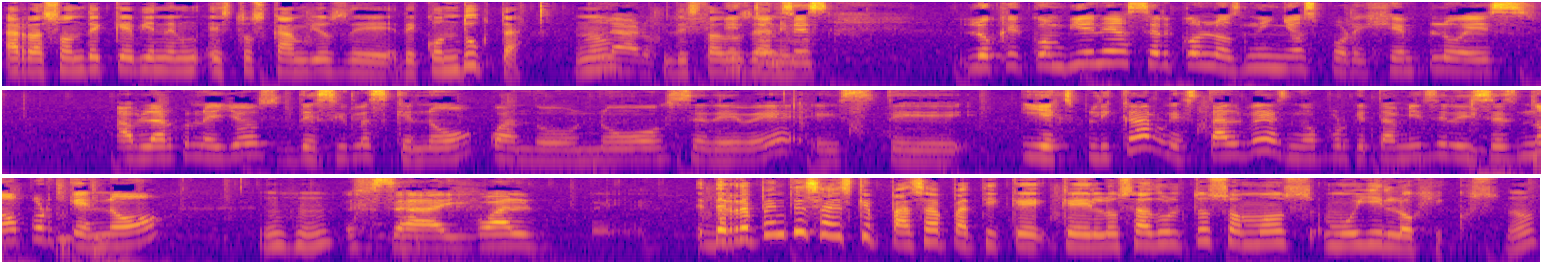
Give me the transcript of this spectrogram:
a razón de qué vienen estos cambios de, conducta, ¿no? Claro. De estados de ánimo. lo que conviene hacer con los niños, por ejemplo, es hablar con ellos, decirles que no cuando no se debe, este, y explicarles tal vez, ¿no? Porque también si le dices no porque no, o sea, igual de repente, ¿sabes qué pasa, Pati? Que, que los adultos somos muy ilógicos, ¿no?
